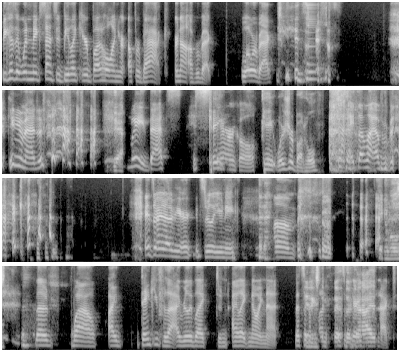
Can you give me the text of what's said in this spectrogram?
because it wouldn't make sense. It'd be like your butthole on your upper back, or not upper back, lower back. Can you imagine? Yeah. Wait, that's hysterical. Kate, where's your butthole? it's on my upper back. it's right up here. It's really unique. Um, Cables. the wow. I thank you for that. I really like. I like knowing that. That's like a fun, the- that's a the guy- fact.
